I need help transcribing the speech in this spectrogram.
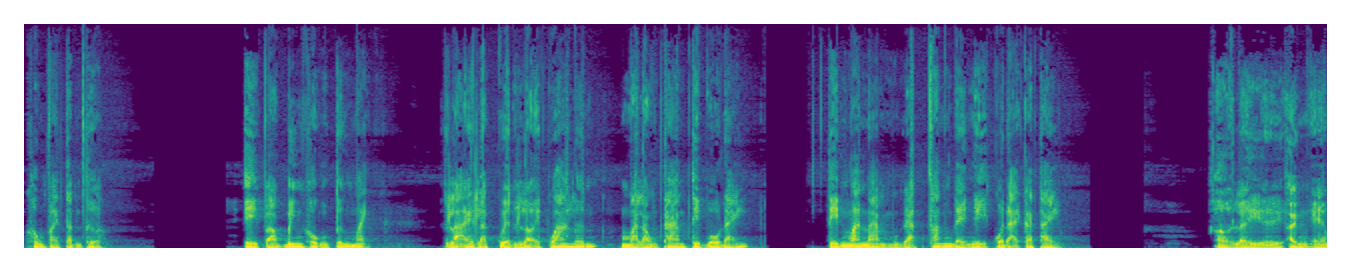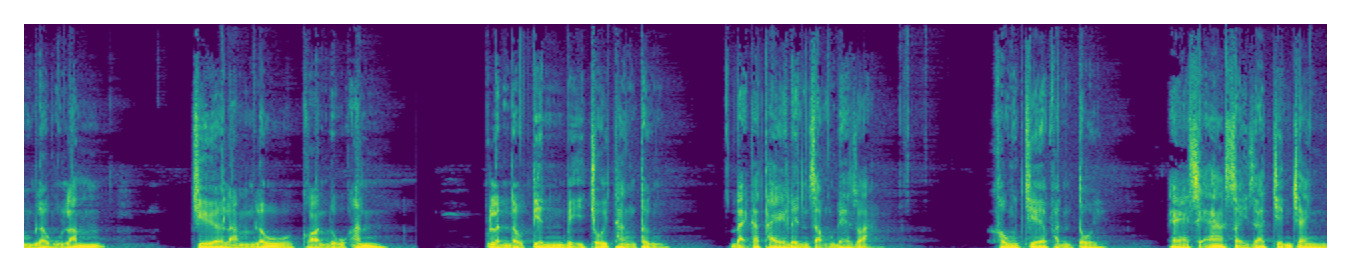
không phải tầm thường. Ỷ vào binh hùng tướng mạnh, lại là quyền lợi quá lớn mà lòng tham thì vô đáy. Tín ma nằm gạt phăng đề nghị của đại ca thầy ở đây anh em lồng lắm, chia làm lâu còn đủ ăn lần đầu tiên bị chối thẳng thừng, đại ca thay lên giọng đe dọa. Không chia phần tôi e sẽ xảy ra chiến tranh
